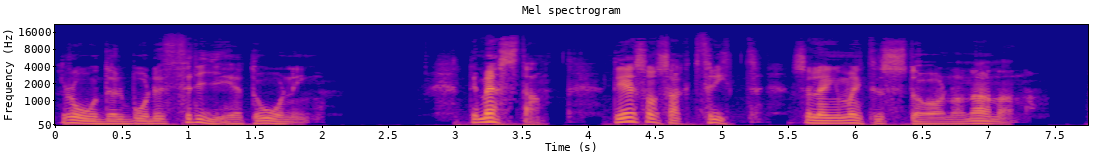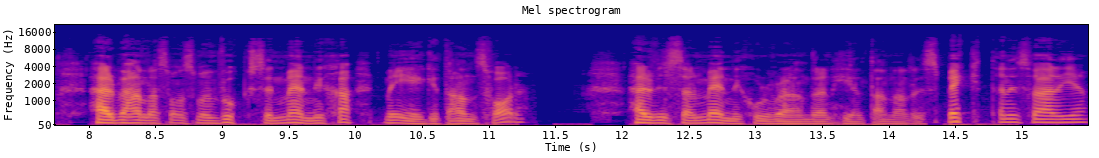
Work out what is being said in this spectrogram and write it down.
råder både frihet och ordning. Det mesta, det är som sagt fritt så länge man inte stör någon annan. Här behandlas man som en vuxen människa med eget ansvar. Här visar människor varandra en helt annan respekt än i Sverige.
